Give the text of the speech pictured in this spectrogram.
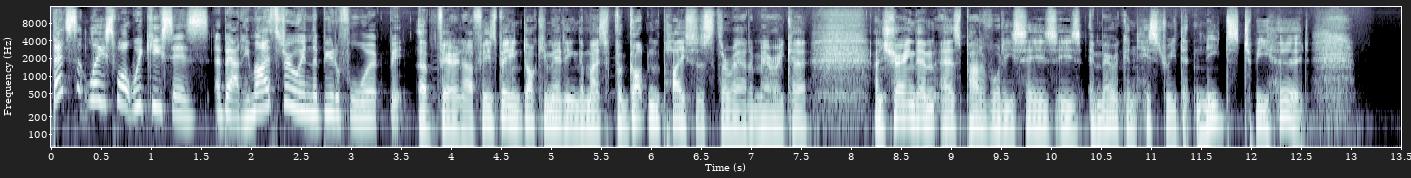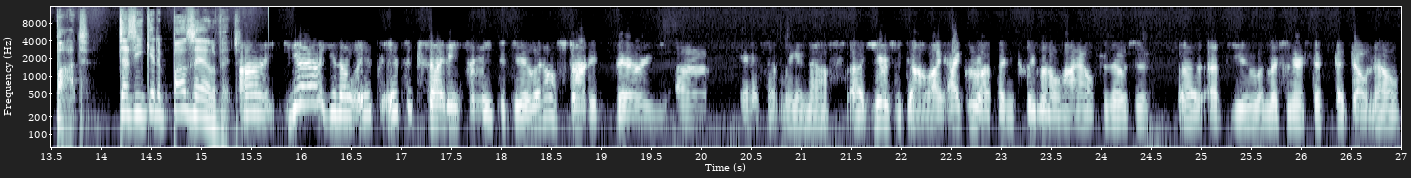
That's at least what Wiki says about him. I threw in the beautiful work bit. Uh, fair enough. He's been documenting the most forgotten places throughout America and sharing them as part of what he says is American American history that needs to be heard. But does he get a buzz out of it? Uh, yeah, you know, it, it's exciting for me to do. It all started very uh, innocently enough. Uh, years ago, I, I, grew up in Cleveland, Ohio. For those of, uh, of you listeners that, that, don't know,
